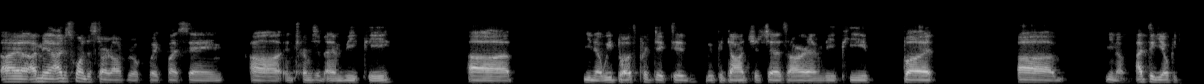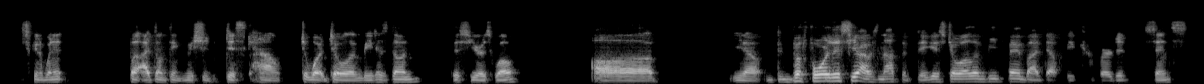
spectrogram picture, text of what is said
I, I mean, I just wanted to start off real quick by saying, uh, in terms of MVP, uh, you know, we both predicted Luka Doncic as our MVP, but, uh, you know, I think Jokic is going to win it, but I don't think we should discount what Joel Embiid has done this year as well. Uh, you know, before this year, I was not the biggest Joel Embiid fan, but I definitely converted since.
